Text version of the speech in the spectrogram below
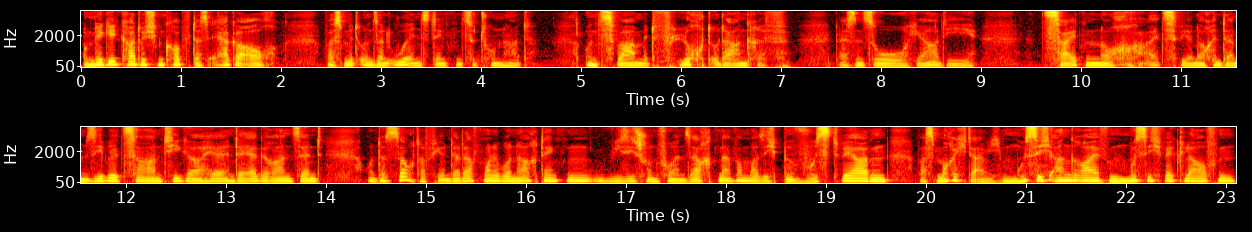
Und mir geht gerade durch den Kopf, dass Ärger auch was mit unseren Urinstinkten zu tun hat. Und zwar mit Flucht oder Angriff. Das sind so, ja, die Zeiten noch, als wir noch hinterm Säbelzahntiger her hinterhergerannt sind. Und das ist auch dafür. Und da darf man über nachdenken, wie Sie schon vorhin sagten, einfach mal sich bewusst werden, was mache ich da eigentlich? Muss ich angreifen? Muss ich weglaufen?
